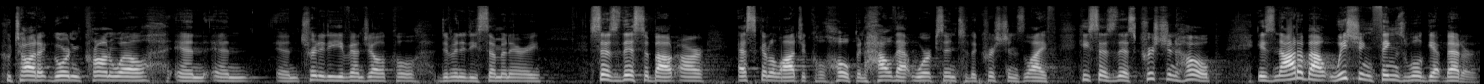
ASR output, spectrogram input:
who taught at Gordon Conwell and, and, and Trinity Evangelical Divinity Seminary, says this about our eschatological hope and how that works into the Christian's life. He says this Christian hope is not about wishing things will get better.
